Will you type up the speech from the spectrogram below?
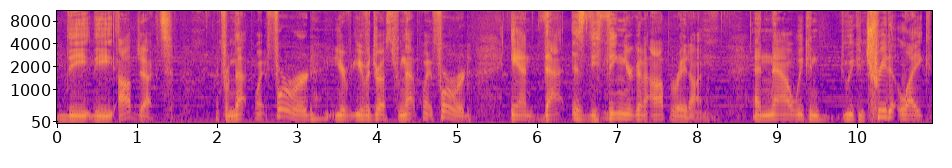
the, the object. And from that point forward, you have addressed from that point forward, and that is the thing you're going to operate on. And now we can we can treat it like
